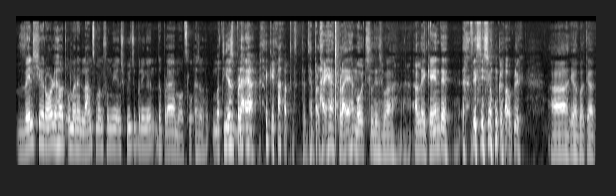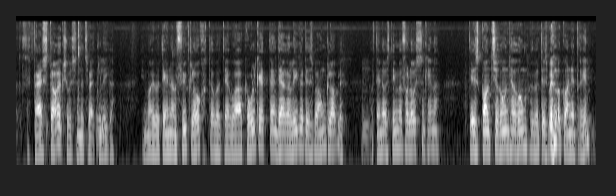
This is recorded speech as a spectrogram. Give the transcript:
welche Rolle hat, um einen Landsmann von mir ins Spiel zu bringen, der Bleier-Motzel, also Matthias Bleier, gehabt? Der Bleier, Bleier Motzel, das war eine Legende. Das ist unglaublich. Äh, ja, aber der hat 30 Tore geschossen in der zweiten mhm. Liga. Ich habe über den haben viel gelacht, aber der war ein Goalgetter in der Liga, das war unglaublich. Mhm. Auf den hast du immer verlassen können das Ganze rundherum, über das wollen wir gar nicht reden.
